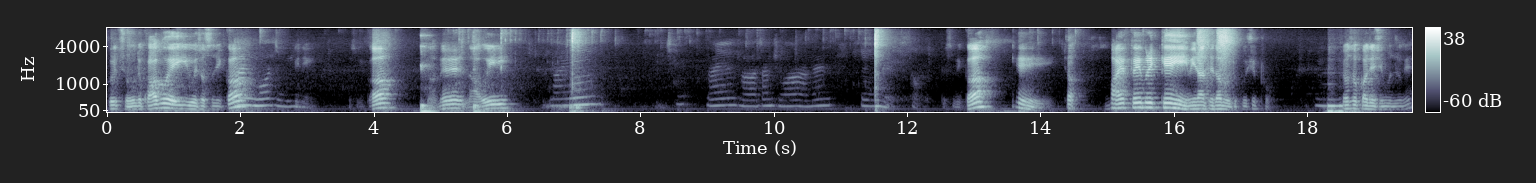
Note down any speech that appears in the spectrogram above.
그렇죠. 근데 과거에 이기고 있었으니까. 됐습니까? 그 다음에 나의 나의 나의 가장 좋아하는 게임을 했어. 됐습니까? 오케이. 자, my favorite game이란 대답을 듣고 싶어. 음, 여섯 가지 질문 중에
